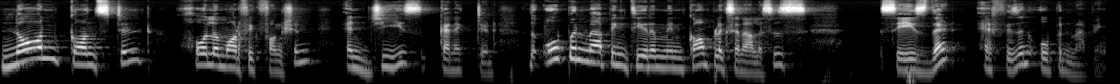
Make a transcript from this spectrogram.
non-constant holomorphic function and G is connected. The open mapping theorem in complex analysis says that f is an open mapping.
